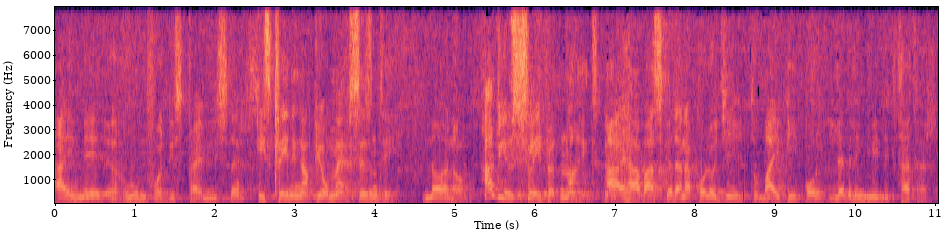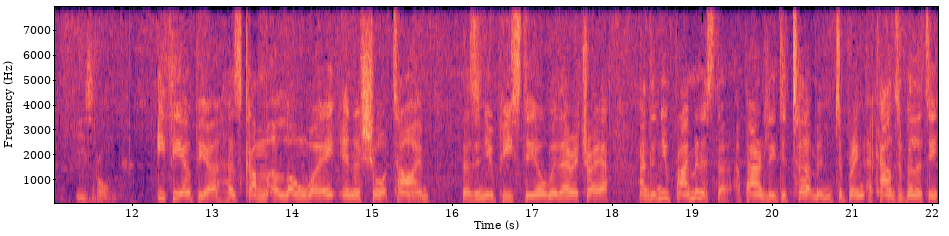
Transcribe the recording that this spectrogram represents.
I made a room for this prime minister. He's cleaning up your mess, isn't he? No, no. How do you sleep at night? I have asked an apology to my people. Labeling me dictator is wrong. Ethiopia has come a long way in a short time. There's a new peace deal with Eritrea and a new prime minister apparently determined to bring accountability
